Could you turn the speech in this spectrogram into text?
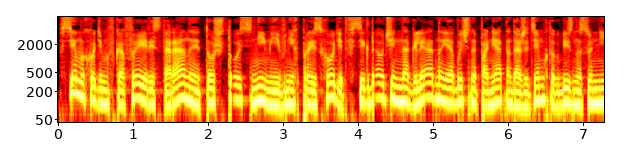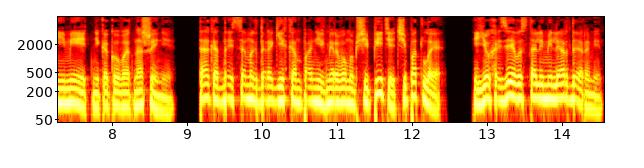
Все мы ходим в кафе и рестораны, то, что с ними и в них происходит, всегда очень наглядно и обычно понятно даже тем, кто к бизнесу не имеет никакого отношения. Так, одна из самых дорогих компаний в мировом общепите – Чипотле. Ее хозяева стали миллиардерами.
